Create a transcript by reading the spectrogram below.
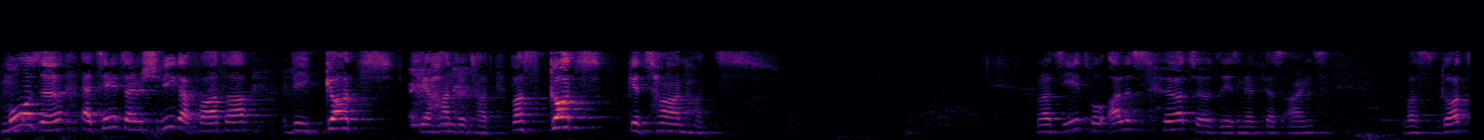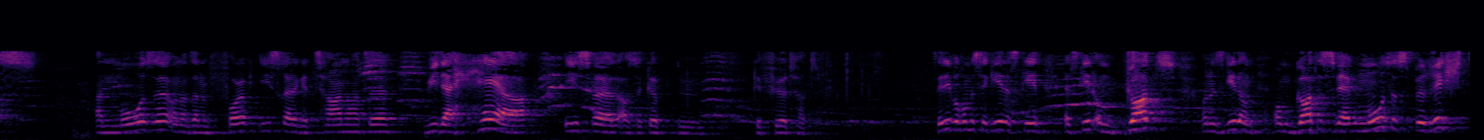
Mose erzählt seinem Schwiegervater, wie Gott gehandelt hat, was Gott getan hat. Und als Jethro alles hörte, lesen wir in Vers 1, was Gott an Mose und an seinem Volk Israel getan hatte, wie der Herr Israel aus Ägypten geführt hat. Seht ihr, worum es hier geht? Es geht, es geht um Gott und es geht um, um Gottes Werk. Moses Bericht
